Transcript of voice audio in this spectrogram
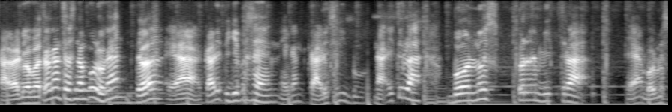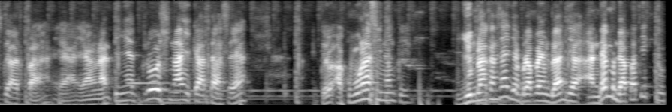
Kalau dua botol kan 160 kan? Betul? Ya, kali 7%, ya kan? Kali 1000. Nah, itulah bonus per mitra. Ya, bonus itu apa? Ya, yang nantinya terus naik ke atas ya. Itu akumulasi nanti jumlahkan saja berapa yang belanja Anda mendapat itu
